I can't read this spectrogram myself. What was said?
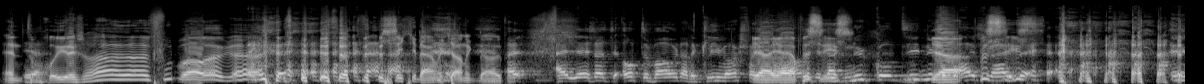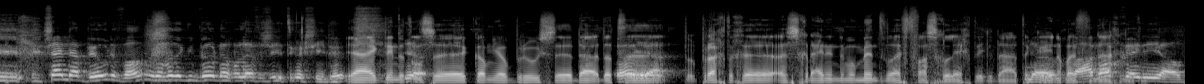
En toen Ja. begon iedereen zo, ah, eh, voetbal. eh." Dan zit je daar met je anekdote. En, en jij zat je op te bouwen naar de climax van Ja, je ja, verhaal. Precies. dacht, nu komt hij, nu Ja, komt de uitspraak. Zijn daar beelden van? Dan wil ik die beelden nog wel even zien, terugzien. Hoor. Ja, ik denk dat Ja. onze eh, cameo Bruce eh, daar dat Oh, eh, ja. prachtige, schrijnende moment wel heeft vastgelegd, inderdaad. Daar kun Nou, je nog wel even maar wel geniaal.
